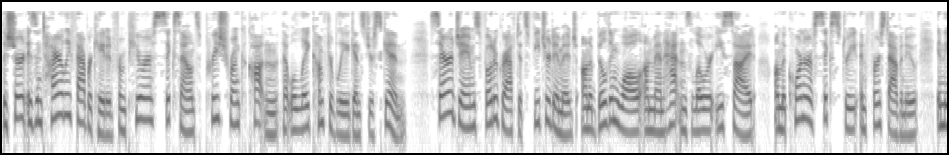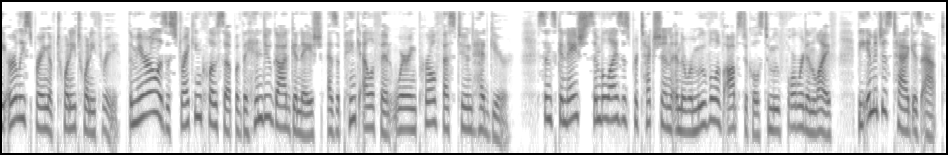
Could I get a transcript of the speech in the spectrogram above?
the shirt is entirely fabricated from pure 6 ounce pre shrunk cotton that will lay comfortably against your skin. Sarah James photographed its featured image on a building wall on Manhattan's Lower East Side on the corner of 6th Street and 1st Avenue in the early spring of 2023. The mural is a striking close up of the Hindu god Ganesh as a pink elephant wearing pearl festooned headgear. Since Ganesh symbolizes protection and the removal of obstacles to move forward in life, the image's tag is apt.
